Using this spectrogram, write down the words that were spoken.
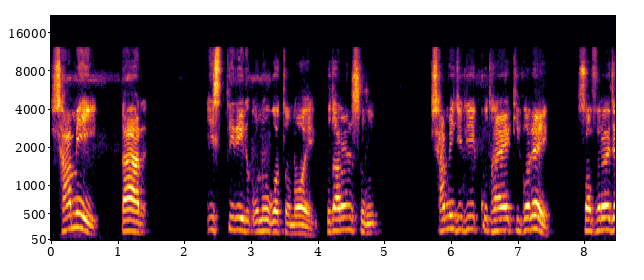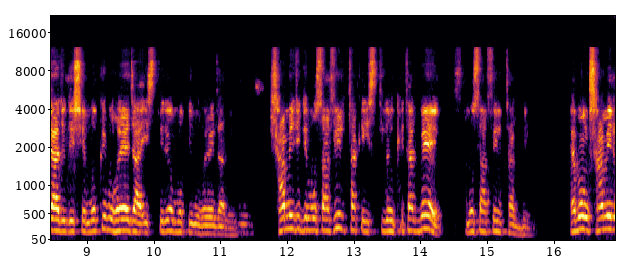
স্বামী তার স্ত্রীর অনুগত নয়। উদাহরণস্বরূপ, স্বামী যদি কোথায় কি করে? সফরে যায় যদি সে মুকিম হয়ে যায়, স্ত্রীও মুকিম হয়ে যাবে। স্বামী যদি মুসাফির থাকে, স্ত্রীও কি থাকবে? মুসাফির থাকবে। এবং স্বামীর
